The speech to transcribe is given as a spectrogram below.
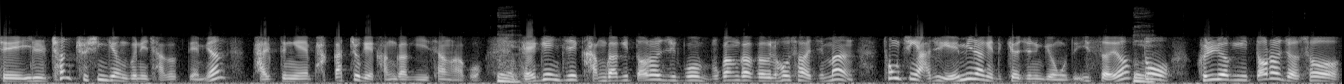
제1 천추 신경근이 자극되면 발등의 바깥쪽의 감각이 이상하고 네. 대개 이제 감각이 떨어지고 무감각을 호소하지만 통증이 아주 예민하게 느껴지는 경우도 있어요. 네. 또 근력이 떨어져서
